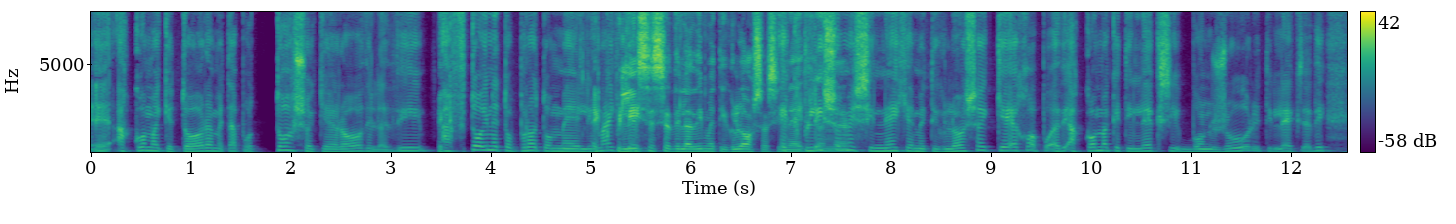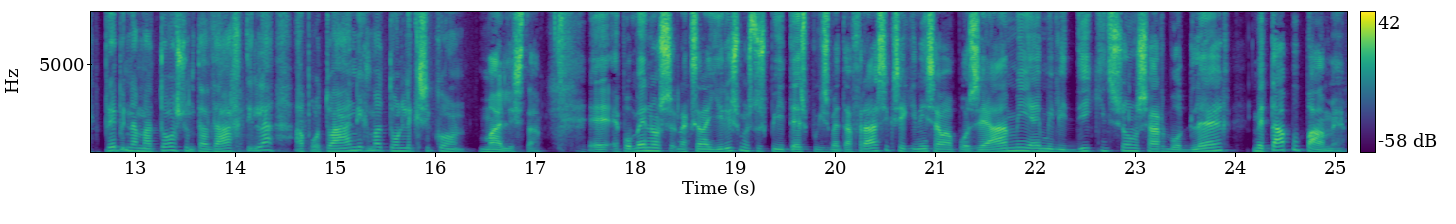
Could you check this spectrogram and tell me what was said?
ε, ακόμα και τώρα μετά από τόσο καιρό δηλαδή αυτό είναι το πρώτο μέλημα Εκπλήσεσαι δηλαδή με τη γλώσσα συνέχεια Εκπλήσωμαι ναι. συνέχεια με τη γλώσσα και έχω δηλαδή, ακόμα και τη λέξη bonjour τη λέξη, δηλαδή πρέπει να ματώσουν τα δάχτυλα από το άνοιγμα των λεξικών. Μάλιστα. Ε, Επομένως να ξαναγυρίσουμε στους ποιητές που έχεις μεταφράσει. Ξεκινήσαμε από Ζεάμι, Έμιλι Ντίκινσον, Σαρ μετά που πάμε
